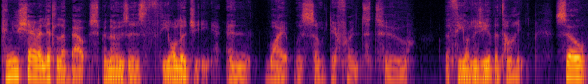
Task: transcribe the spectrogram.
can you share a little about Spinoza's theology and why it was so different to the theology at the time? So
